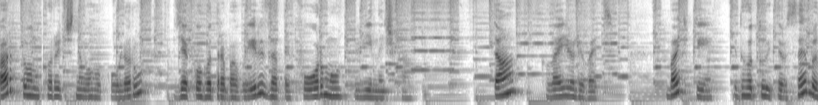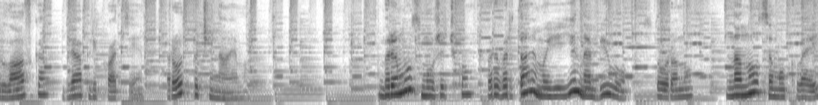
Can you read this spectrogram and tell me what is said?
Картон коричневого кольору, з якого треба вирізати форму віничка. Та клей олівець. Батьки, підготуйте все, будь ласка, для аплікації. Розпочинаємо. Беремо смужечку, перевертаємо її на білу сторону, наносимо клей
